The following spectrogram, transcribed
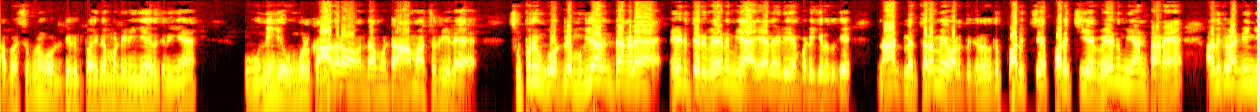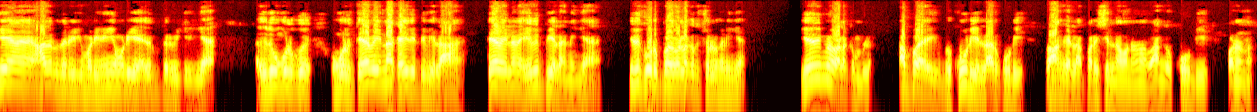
அப்புறம் சுப்ரீம் கோர்ட் திருப்பா இதை மட்டும் நீங்கள் எதுக்குறீங்க? உங் நீங்கள் உங்களுக்கு ஆதரவாக வந்தால் மட்டும் ஆமா சொல்லியல சுப்ரீம் கோர்ட்ல முடியாதுன்ட்டாங்களே. நீடு தேர்வு வேணுமையா? ஏழை எளிய படிக்கிறதுக்கு நாட்டுல திறமையை வளர்த்துக்கிறதுக்கு பரீட்சை பரீட்சையை வேணுமையான்ட்டானே. அதுக்கெல்லாம் நீங்க ஏன் ஆதரவு தெரிவிக்க மாட்டீங்க? நீங்க மட்டும் எதிர்ப்பு தெரிவிக்கிறீங்க? இது உங்களுக்கு உங்களுக்கு தேவைன்னா கைதட்டுவீங்களா தேவையில்லைன்னா எதிர்ப்பீங்களா நீங்க? இதுக்கு ஒரு விளக்கத்தை சொல்லுங்க நீங்க. எதுவுமே விளக்கம் இல்லை. அப்ப இப்ப கூடி எல்லாரும் கூடி வாங்க எல்லாம் பரிசீலனை பண்ணணும். வாங்க கூடி பண்ணணும்.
